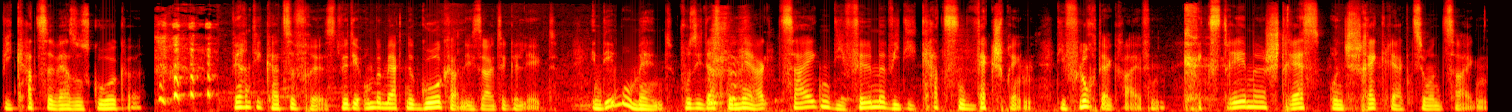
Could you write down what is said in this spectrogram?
wie Katze versus Gurke. Während die Katze frisst, wird ihr unbemerkt eine Gurke an die Seite gelegt. In dem Moment, wo sie das bemerkt, zeigen die Filme, wie die Katzen wegspringen, die Flucht ergreifen, extreme Stress- und Schreckreaktionen zeigen.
